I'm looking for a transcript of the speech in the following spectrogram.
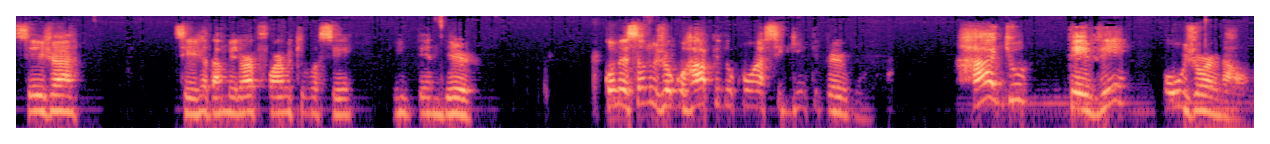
seja, seja da melhor forma que você entender. Começando o jogo rápido com a seguinte pergunta: Rádio, TV ou jornal?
